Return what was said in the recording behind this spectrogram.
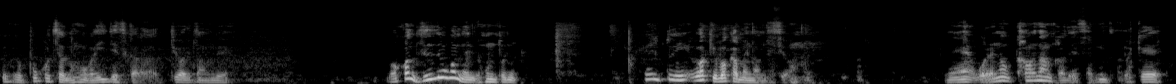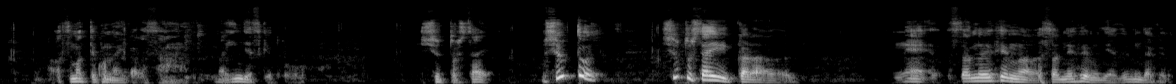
とにかくポコチャの方がいいですからって言われたので、わかんない、全然わかんないんだよ、本当に。本当にわけわかめなんですよ。ね俺の顔なんかでさ、余計集まってこないからさ、まあいいんですけど、シュッとしたい。シュッとシュッとしたいから、ね、スタンド FM はスタンド FM でやるんだけど、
